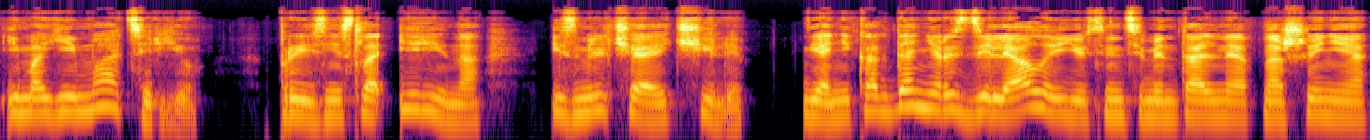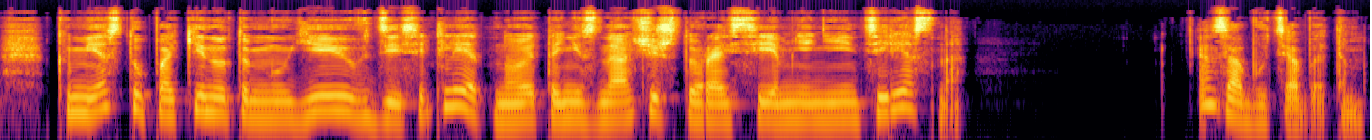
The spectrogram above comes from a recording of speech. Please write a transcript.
и моей матерью», произнесла Ирина, измельчая чили. Я никогда не разделяла ее сентиментальные отношения к месту, покинутому ею в 10 лет, но это не значит, что Россия мне не интересна. Забудь об этом.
